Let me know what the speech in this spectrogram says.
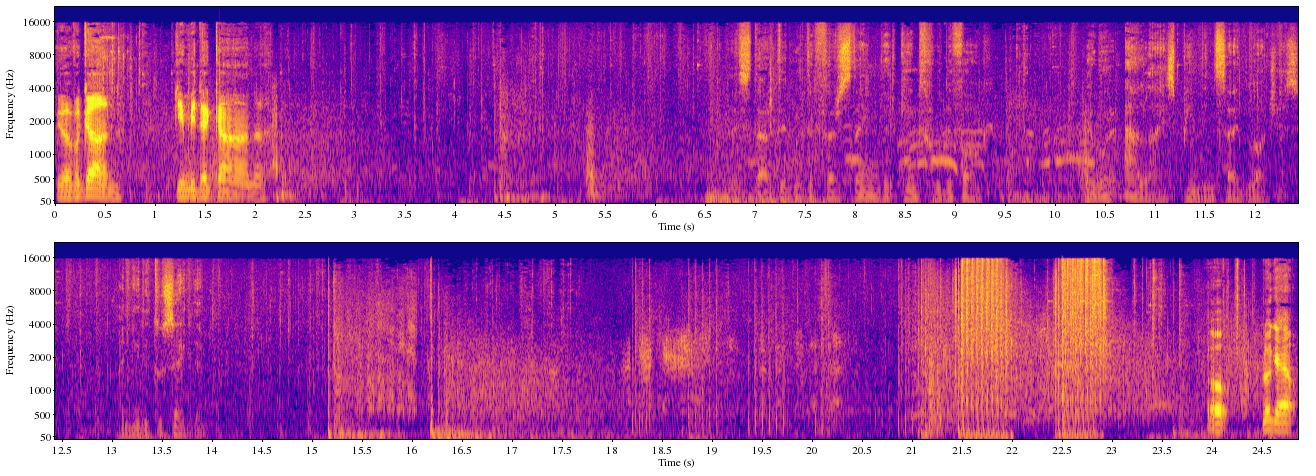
You, you have a gun. Give me the gun. I started with the first thing that came through the fog. There were allies pinned inside lodges. I needed to save them. Oh, look out.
